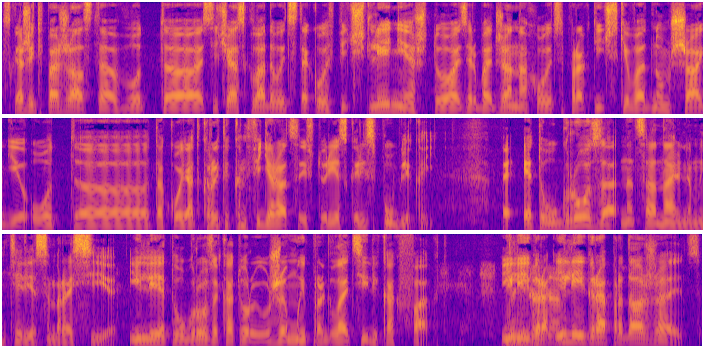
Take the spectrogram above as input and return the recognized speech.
Скажите, пожалуйста, вот э, сейчас складывается такое впечатление, что Азербайджан находится практически в одном шаге от э, такой открытой конфедерации с Турецкой Республикой. Э, это угроза национальным интересам России или это угроза, которую уже мы проглотили как факт? Ну, или, никогда... игра, или игра продолжается?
